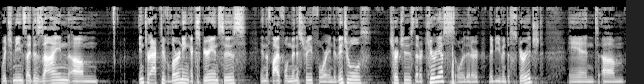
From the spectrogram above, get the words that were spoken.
which means I design um, interactive learning experiences in the fivefold ministry for individuals, churches that are curious or that are maybe even discouraged, and um,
